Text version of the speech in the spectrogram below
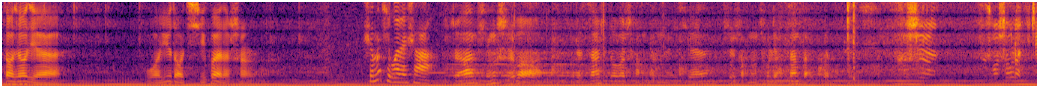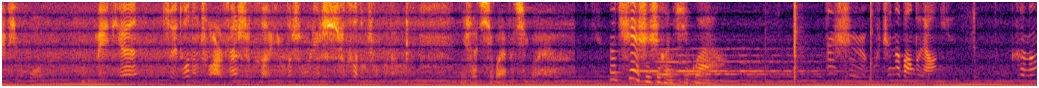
赵小姐，我遇到奇怪的事儿了。什么奇怪的事儿啊？这按平时吧，我这三十多个厂子，每天至少能出两三百克的东西。可是，自从收了你这批货，每天最多能出二三十克，有的时候连十克都出不到。你说奇怪不奇怪啊？那确实是很奇怪啊。但是我真的帮不了你，可能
